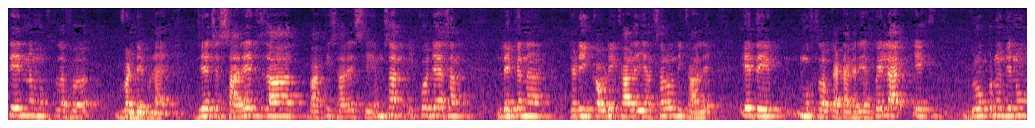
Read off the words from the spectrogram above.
ਤਿੰਨ ਮੁxtਲਫ ਵੰਡੇ ਬਣਾਏ। ਜਿਸ ਚ ਸਾਰੇ ਜਜ਼ਾਤ ਬਾਕੀ ਸਾਰੇ ਸੇਮ ਸਨ, ਇੱਕੋ ਜਿਹੇ ਸਨ। ਲੇਕਿਨ ਜਿਹੜੀ ਕੌੜੀ ਖਾਲੇ ਜਾਂ ਸਰੋਂ ਦੀ ਖਾਲੇ ਇਹਦੇ ਮੁxtਲਫ ਕੈਟਾਗਰੀਆਂ। ਪਹਿਲਾ ਇੱਕ ਗਰੁੱਪ ਨੂੰ ਜਿਹਨੂੰ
